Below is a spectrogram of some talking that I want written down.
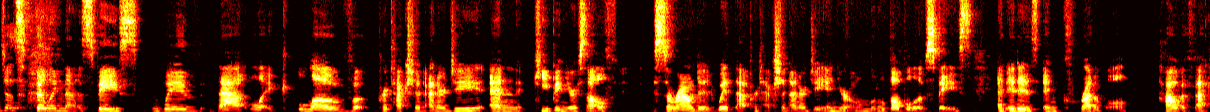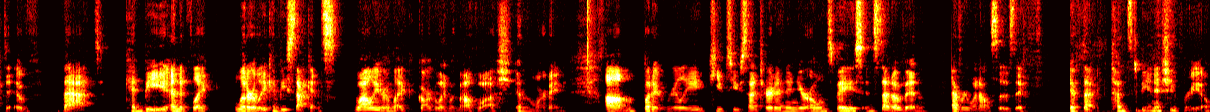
just filling that space with that like love protection energy and keeping yourself surrounded with that protection energy in your own little bubble of space. And it is incredible how effective that can be. And it's like literally can be seconds while you're like gargling with mouthwash in the morning. Um, but it really keeps you centered and in your own space instead of in everyone else's if if that tends to be an issue for you.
